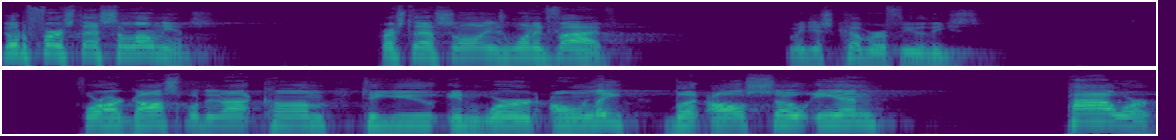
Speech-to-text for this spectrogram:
Go to 1 Thessalonians. 1 Thessalonians 1 and 5. Let me just cover a few of these. For our gospel did not come to you in word only, but also in power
